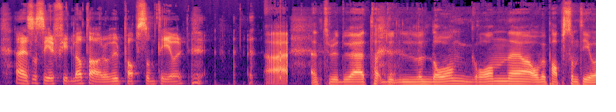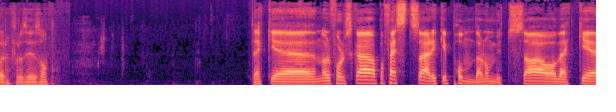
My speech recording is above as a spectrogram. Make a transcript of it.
Det er en som sier fylla tar over paps om ti år. Nei, Jeg tror du er long gone over paps om ti år, for å si det sånn. Det ikke Når folk skal på fest, så er det ikke Ponderen og Mutsa, og det er ikke,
